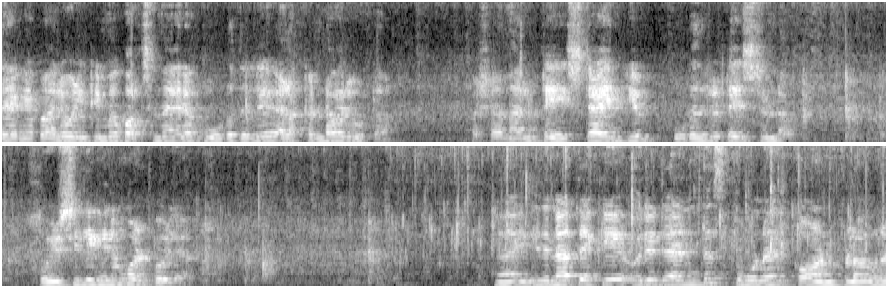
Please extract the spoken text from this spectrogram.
തേങ്ങാപ്പാൽ ഒഴിക്കുമ്പോൾ കുറച്ച് നേരം കൂടുതൽ ഇളക്കേണ്ട വരും കേട്ടോ പക്ഷേ എന്നാലും ടേസ്റ്റ് ആയിരിക്കും കൂടുതൽ ടേസ്റ്റ് ഉണ്ടാവും. ഒഴിച്ചില്ലെങ്കിലും കുഴപ്പമില്ല. ഇതിനകത്തേക്ക് ഒരു രണ്ട് സ്പൂണ് കോൺഫ്ലവർ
